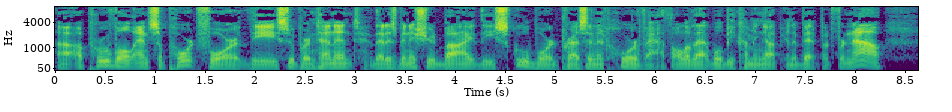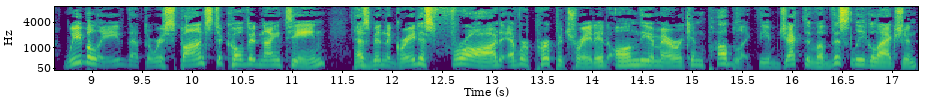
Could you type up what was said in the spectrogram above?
uh, approval and support for the superintendent that has been issued by the school board president Horvath. All of that will be coming up in a bit, but for now. We believe that the response to COVID 19 has been the greatest fraud ever perpetrated on the American public. The objective of this legal action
